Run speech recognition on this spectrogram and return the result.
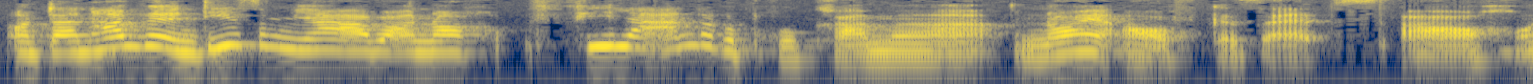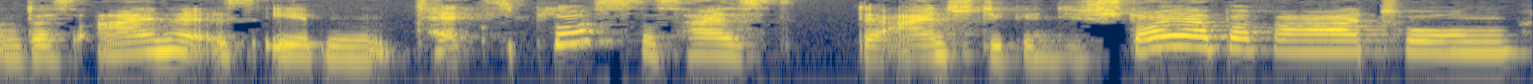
Und dann haben wir in diesem Jahr aber noch viele andere Programme neu aufgesetzt auch. Und das eine ist eben Text Plus, das heißt der Einstieg in die Steuerberatung.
